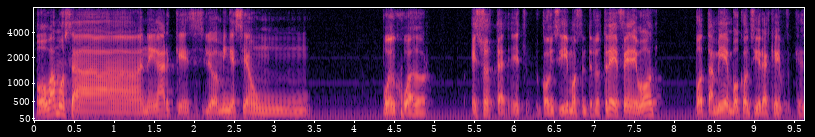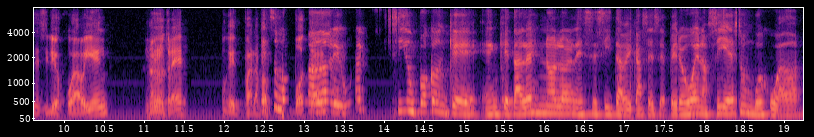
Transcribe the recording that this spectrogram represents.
O vamos a negar que Cecilio Domínguez sea un buen jugador. Eso está, es- coincidimos entre los tres. Fede, vos, vos también, vos considerás que, que Cecilio juega bien. No lo traes porque para Es un jugador igual sí un poco en que, en que tal vez no lo necesita BKCS, pero bueno, sí es un buen jugador.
